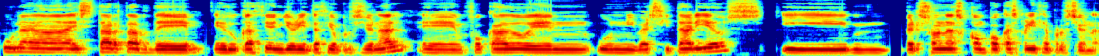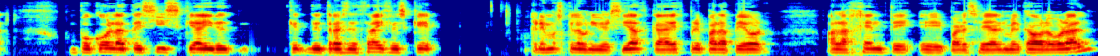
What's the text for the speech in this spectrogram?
una startup de educación y orientación profesional enfocado en universitarios y mm, personas con poca experiencia profesional. Un poco la tesis que hay detrás de Thrive es que creemos que la universidad cada vez prepara peor a la gente para salir al mercado laboral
